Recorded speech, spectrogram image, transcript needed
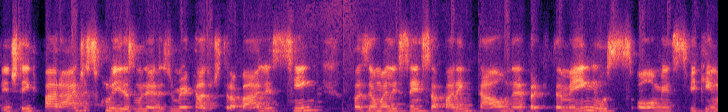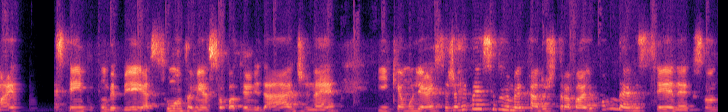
A gente tem que parar de excluir as mulheres do mercado de trabalho e sim fazer uma licença parental, né? Para que também os homens fiquem mais tempo com o bebê, assumam também a sua paternidade, né? E que a mulher seja reconhecida no mercado de trabalho como deve ser, né? Que são,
